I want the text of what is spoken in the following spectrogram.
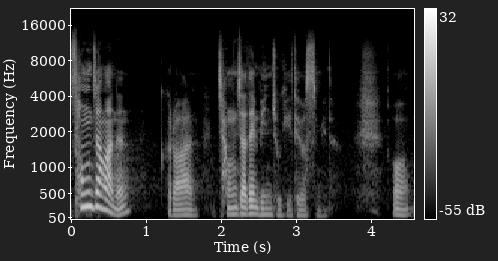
성장하는 그러한 장자된 민족이 되었습니다. 어,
